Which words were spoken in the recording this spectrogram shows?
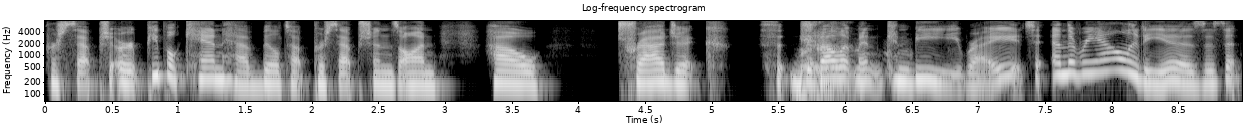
perception, or people can have built up perceptions on how tragic th- Sure. development can be, right? And the reality is, is that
